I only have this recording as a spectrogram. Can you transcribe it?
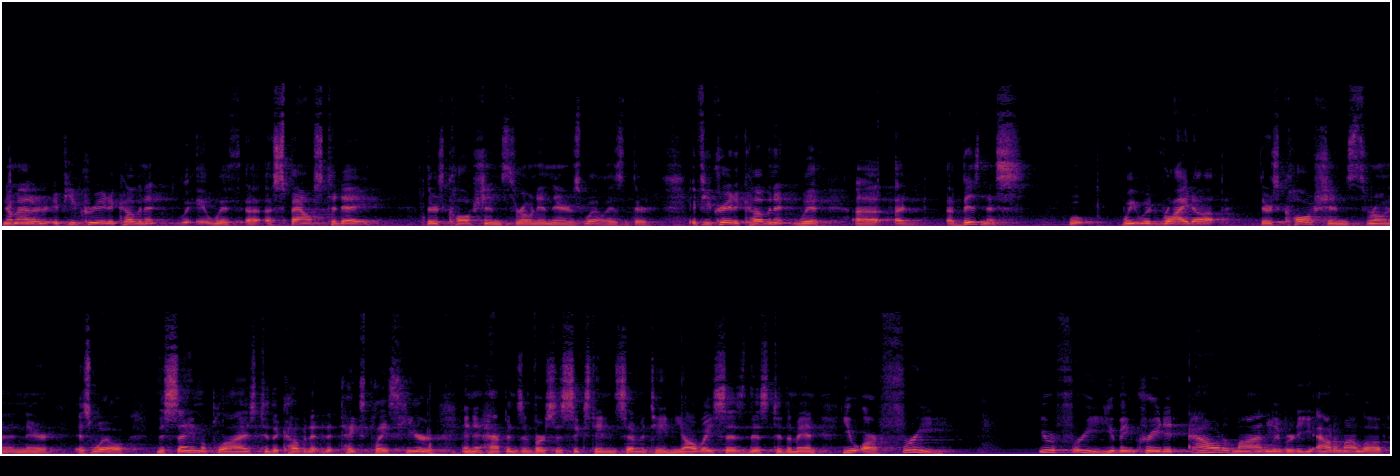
No matter if you create a covenant eh, with a spouse today, there's cautions thrown in there as well, isn't there? If you create a covenant with a, a, a business, we would write up, there's cautions thrown in there as well. The same applies to the covenant that takes place here, and it happens in verses 16 and 17. Yahweh says this to the man You are free you're free. You've been created out of my liberty, out of my love,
